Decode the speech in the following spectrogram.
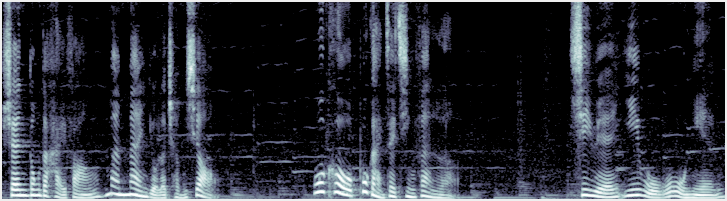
山东的海防慢慢有了成效，倭寇不敢再进犯了。西元一五五五年，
